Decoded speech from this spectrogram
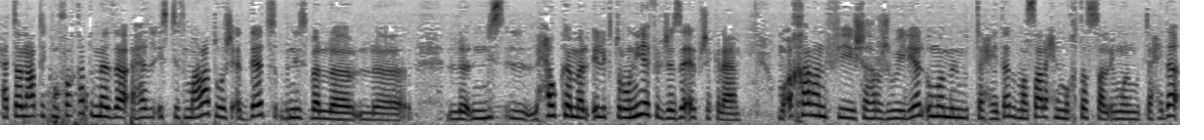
حتى نعطيكم فقط ماذا هذه الاستثمارات واش ادت بالنسبة للحوكمه الإلكترونية في الجزائر بشكل عام. مؤخرا في شهر جويليا الأمم المتحدة المصالح المختصة للأمم المتحدة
